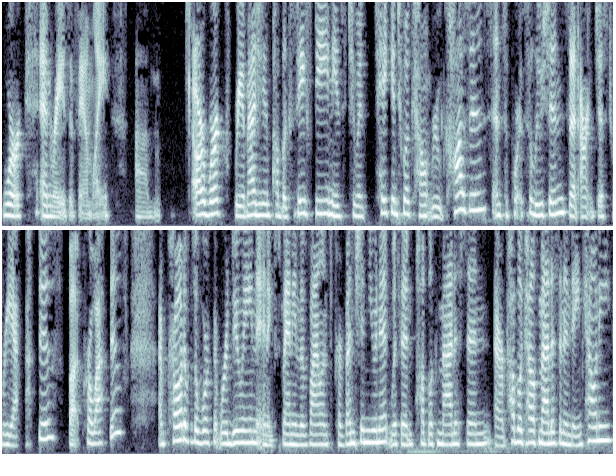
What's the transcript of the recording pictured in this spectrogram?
work, and raise a family. Um, our work reimagining public safety needs to take into account root causes and support solutions that aren't just reactive but proactive. I'm proud of the work that we're doing in expanding the violence prevention unit within public Madison or public health Madison in Dane County,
